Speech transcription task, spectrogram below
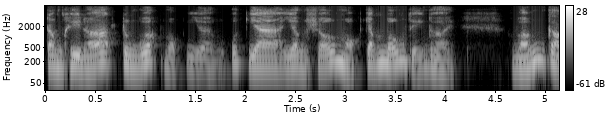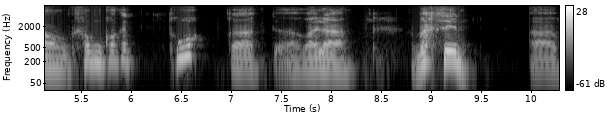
Trong khi đó Trung Quốc một quốc gia dân số 1.4 tỷ người vẫn còn không có cái thuốc uh, uh, gọi là vaccine uh,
